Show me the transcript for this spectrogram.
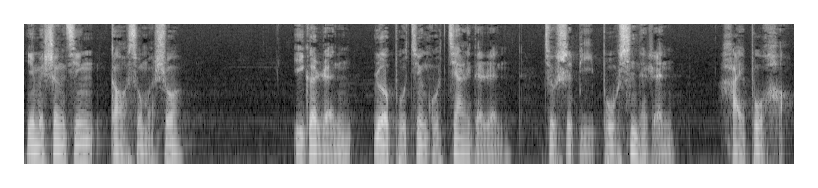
因为圣经告诉我们说，一个人若不眷顾家里的人，就是比不信的人还不好。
